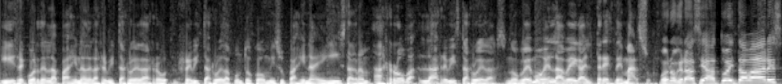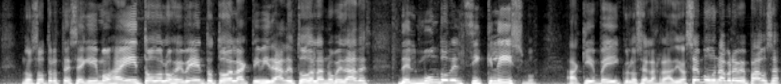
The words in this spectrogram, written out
Y recuerden la página de la revista Ruedas, revistasruedas.com y su página en Instagram, arroba la revista Ruedas. Nos vemos en La Vega el 3 de marzo. Bueno, gracias a Tuey Tavares. Nosotros te seguimos ahí, todos los eventos, todas las actividades, todas las novedades del mundo del ciclismo aquí en Vehículos en la Radio. Hacemos una breve pausa,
